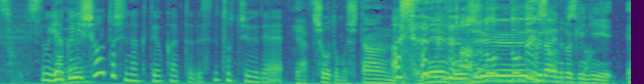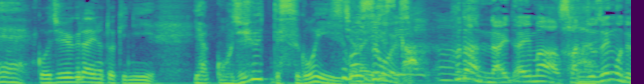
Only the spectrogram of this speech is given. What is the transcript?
そうです、ね、逆にショートしなくてよかったですね途中で。いやショートもしたんですよね。50ぐらいの時に。ええ50ぐらいの時に。いや50ってすごいじゃないですか。すごいです普段大体まあ30前後で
